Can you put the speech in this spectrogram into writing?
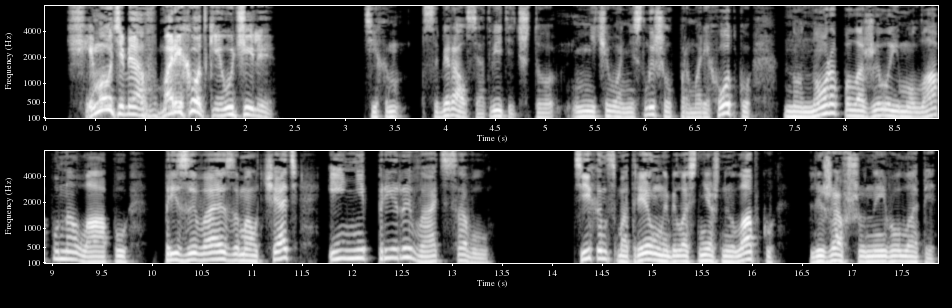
— Чему тебя в мореходке учили? Тихон собирался ответить, что ничего не слышал про мореходку, но Нора положила ему лапу на лапу, призывая замолчать и не прерывать сову. Тихон смотрел на белоснежную лапку, лежавшую на его лапе,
